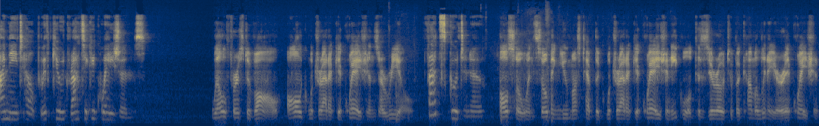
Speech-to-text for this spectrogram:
I need help with quadratic equations. Well, first of all, all quadratic equations are real. That's good to know. Also, when solving you must have the quadratic equation equal to zero to become a linear equation.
